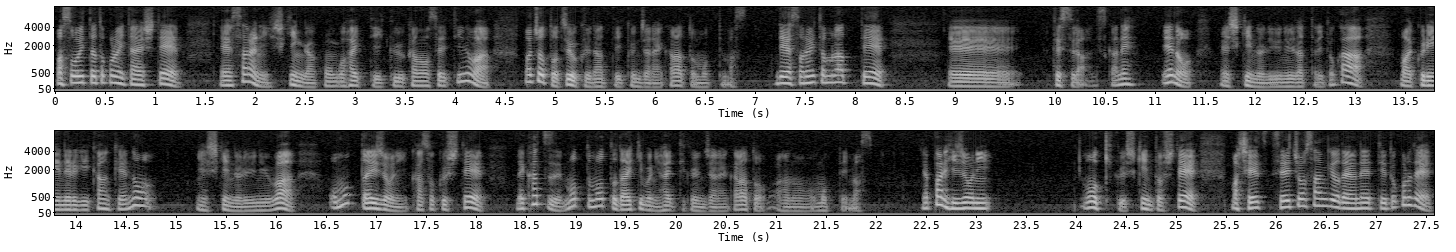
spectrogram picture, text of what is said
まあ、そういったところに対して、えー、さらに資金が今後入っていく可能性っていうのは、まあ、ちょっと強くなっていくんじゃないかなと思ってます。でそれに伴って、えー、テスラですかねへの資金の流入だったりとか、まあ、クリーンエネルギー関係の資金の流入は思った以上に加速してでかつもっともっと大規模に入ってくるんじゃないかなとあの思っています。やっぱり非常に大きく資金として、まあ、成長産業だよねっていうところで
